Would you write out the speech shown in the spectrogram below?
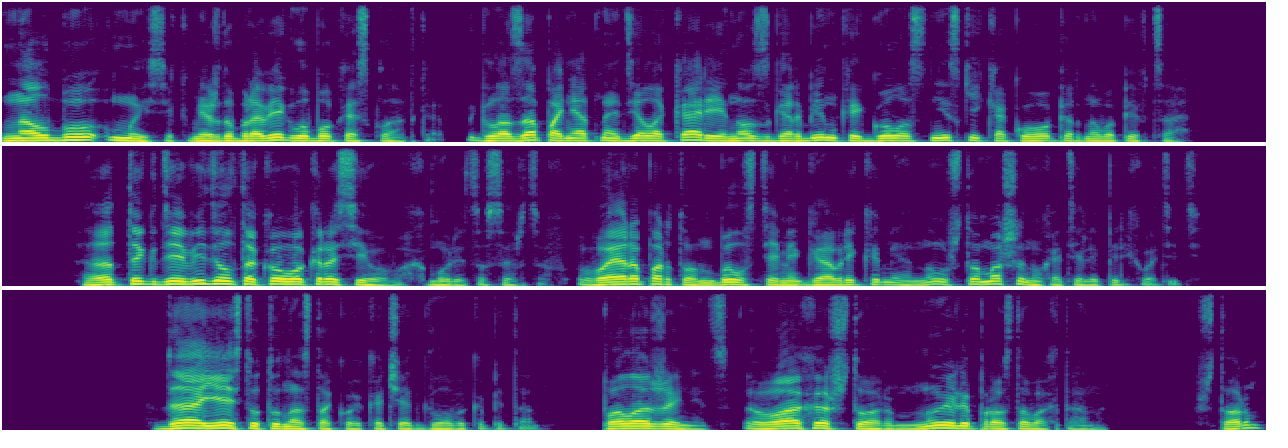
На лбу мысик, между бровей глубокая складка. Глаза, понятное дело, карие, нос с горбинкой, голос низкий, как у оперного певца. «А ты где видел такого красивого?» — хмурится Сырцев. «В аэропорту он был с теми гавриками, ну, что машину хотели перехватить». «Да, есть тут у нас такой», — качает головы капитан. «Положенец. Ваха Шторм, ну или просто Вахтан». «Шторм?»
